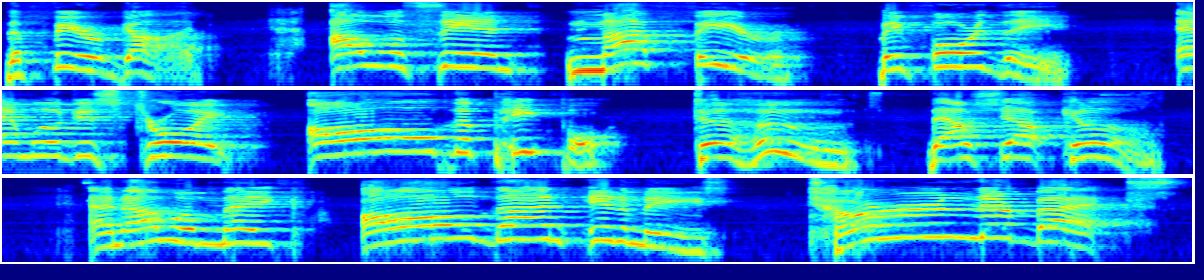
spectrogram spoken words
the fear of God. I will send my fear before thee and will destroy all the people to whom thou shalt come. And I will make all thine enemies turn their backs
